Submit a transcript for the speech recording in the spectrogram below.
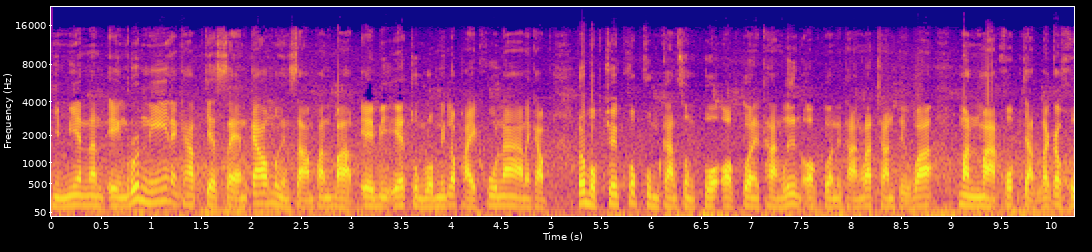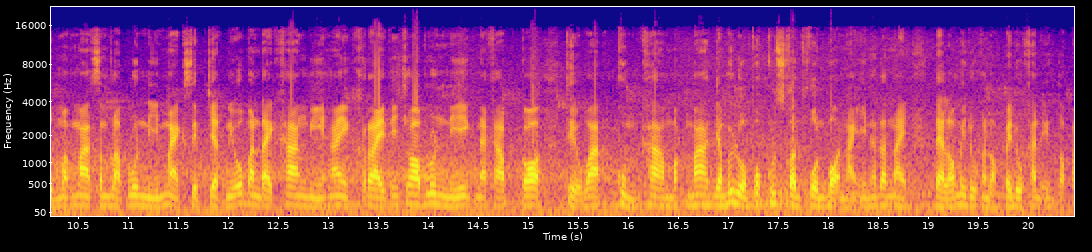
ฮีเมียนนั่นเองรุ่นนี้นะครับ 793,000 บาท ABS ถุงลมนิรภัยคู่หน้านะครับ ระบบช่วยควบคุมการส่งตัวออกตัวในทางลื่นออกตัวในทางลาดชัน ถือว่ามันมาครบจัดแล้วก็คุ้มมากๆสำหรับรุ่นนี้ Max 17 นิ้วบันไดข้างมีให้ใครที่ชอบรุ่นนี้นะครับก็ถือว่าคุ้มค่ามากๆ ยังไม่รวมพวกครูสคอนโทรลเบาะหนังอีกนะด้านในแต่เราไม่ดูกันหรอกไปดูคันอื่นต่อไป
